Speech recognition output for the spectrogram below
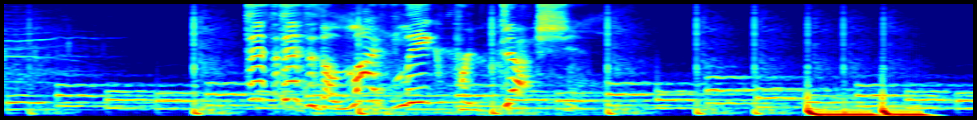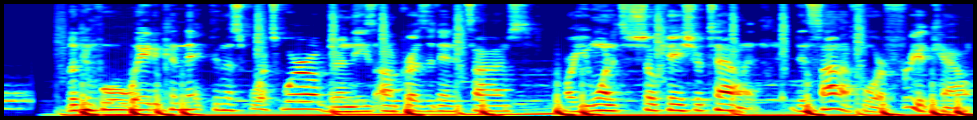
This, this is a Life League production. Looking for a way to connect in the sports world during these unprecedented times? Or you wanted to showcase your talent? Then sign up for a free account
